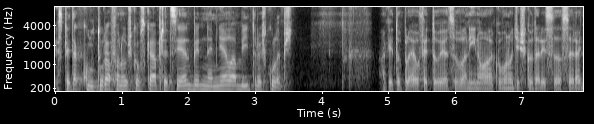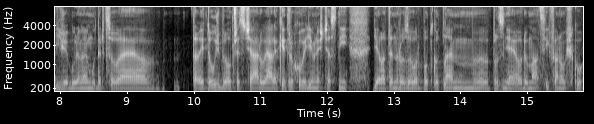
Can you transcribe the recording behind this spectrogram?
Jestli ta kultura fanouškovská přeci jen by neměla být trošku lepší? Tak je to playoff, je to věcovaný, no, jako ono těžko tady se zase radí, že budeme mudrcové a tady to už bylo přes čáru. Já taky trochu vidím nešťastný dělat ten rozhovor pod kotlem eh, Plzně, jo, domácí fanoušku.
